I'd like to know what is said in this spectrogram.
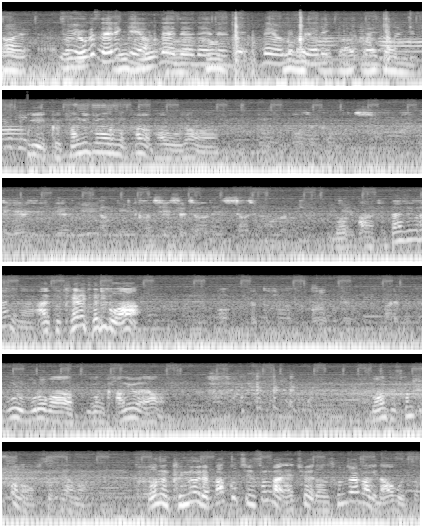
아, 저 여기서 내릴게요. 네네네네네. 네, 여기서 내릴게요. 네. 여기 그 경기중앙선 타면 바로 오잖아. 너, 아, 저딴 식으로 하냐. 아, 그 걔를 데리고 와. 뭘 물어봐. 이건 강요야. 너한테 30번은 없어, 태양아. 너는 금요일에 빠꾸 친 순간 애초에 넌 손절각이 나오고 있었어.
